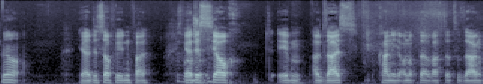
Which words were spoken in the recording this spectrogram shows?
Ja. Ja, das auf jeden Fall. war ja, das schon- ist ja auch eben, also da ist, kann ich auch noch da was dazu sagen,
